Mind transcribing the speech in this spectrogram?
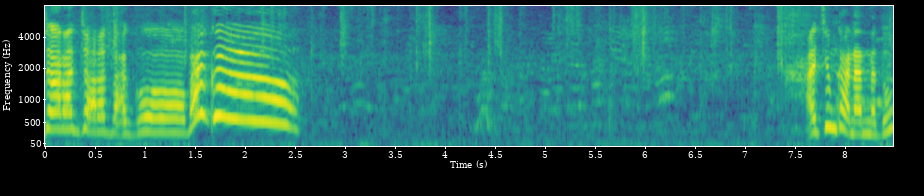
जोरात जोरात भाग ग, भाग ग. आईस्क्रीम खाणार ना तू?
